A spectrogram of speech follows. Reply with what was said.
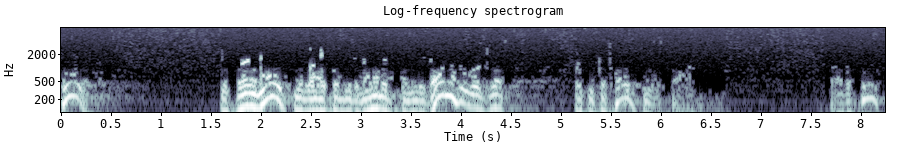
fool. This very night your life will be demanded from you. Then who will get what you prepared for yourself? Or the thief.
